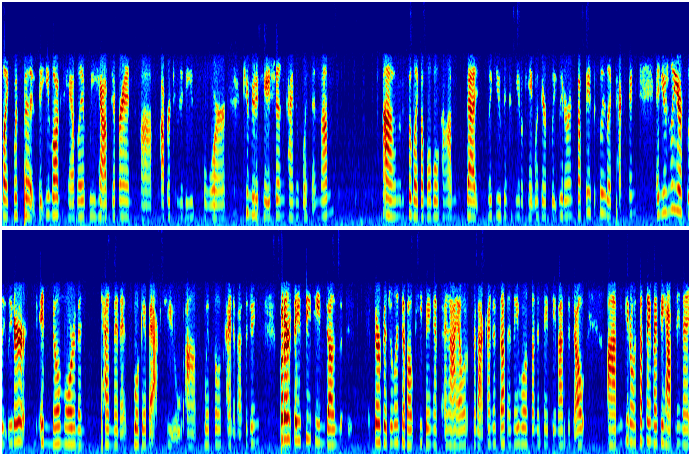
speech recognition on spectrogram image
like with the the e-log tablet, we have different um, opportunities for communication kind of within them. Um, so like a mobile com that like you can communicate with your fleet leader and stuff, basically like texting. And usually your fleet leader in no more than 10 minutes will get back to you um, with those kind of messaging. But our safety team does, they're vigilant about keeping an, an eye out for that kind of stuff and they will send a safety message out. Um, you know, something might be happening that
